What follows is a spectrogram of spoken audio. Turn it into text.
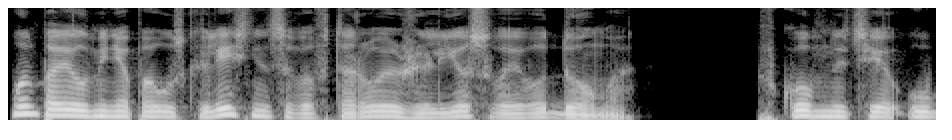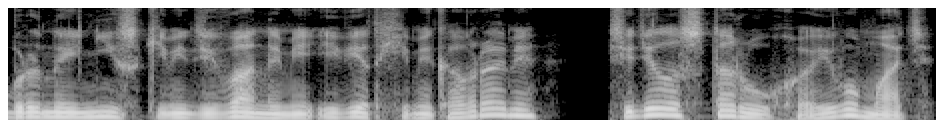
Он повел меня по узкой лестнице во второе жилье своего дома. В комнате, убранной низкими диванами и ветхими коврами, сидела старуха, его мать.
